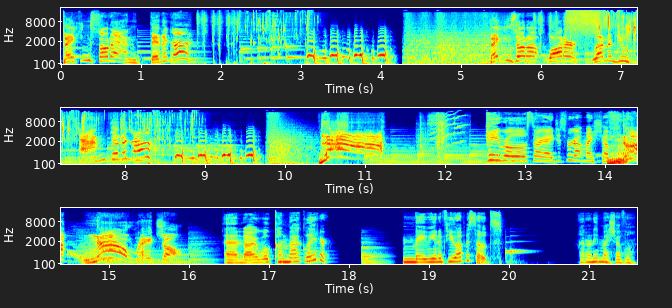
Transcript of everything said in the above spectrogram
Baking soda and vinegar? Baking soda, water, lemon juice, and vinegar? Ah! Hey, Rolo, sorry, I just forgot my shovel. Not now, Rachel! And I will come back later. Maybe in a few episodes. I don't need my shovel.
